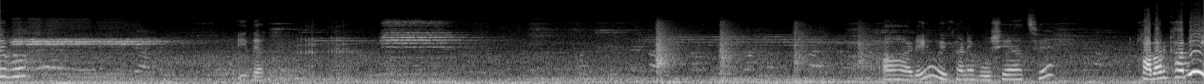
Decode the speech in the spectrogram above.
দেবো। এই দেখো। আরে ওইখানে বসে আছে। খাবার খাবি?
